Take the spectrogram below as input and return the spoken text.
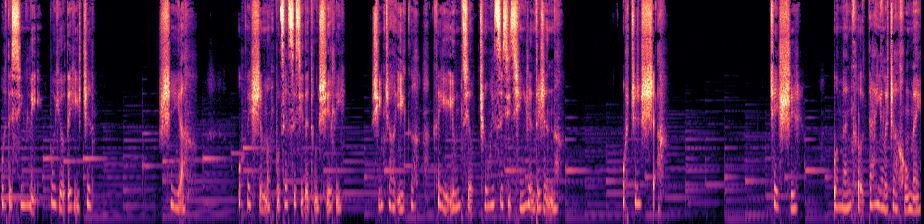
我的心里不由得一震。是呀，我为什么不在自己的同学里寻找一个可以永久成为自己情人的人呢？我真傻。这时，我满口答应了赵红梅，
